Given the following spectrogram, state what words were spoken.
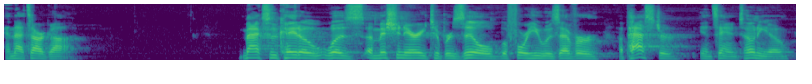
And that's our God. Max Lucado was a missionary to Brazil before he was ever a pastor in San Antonio.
